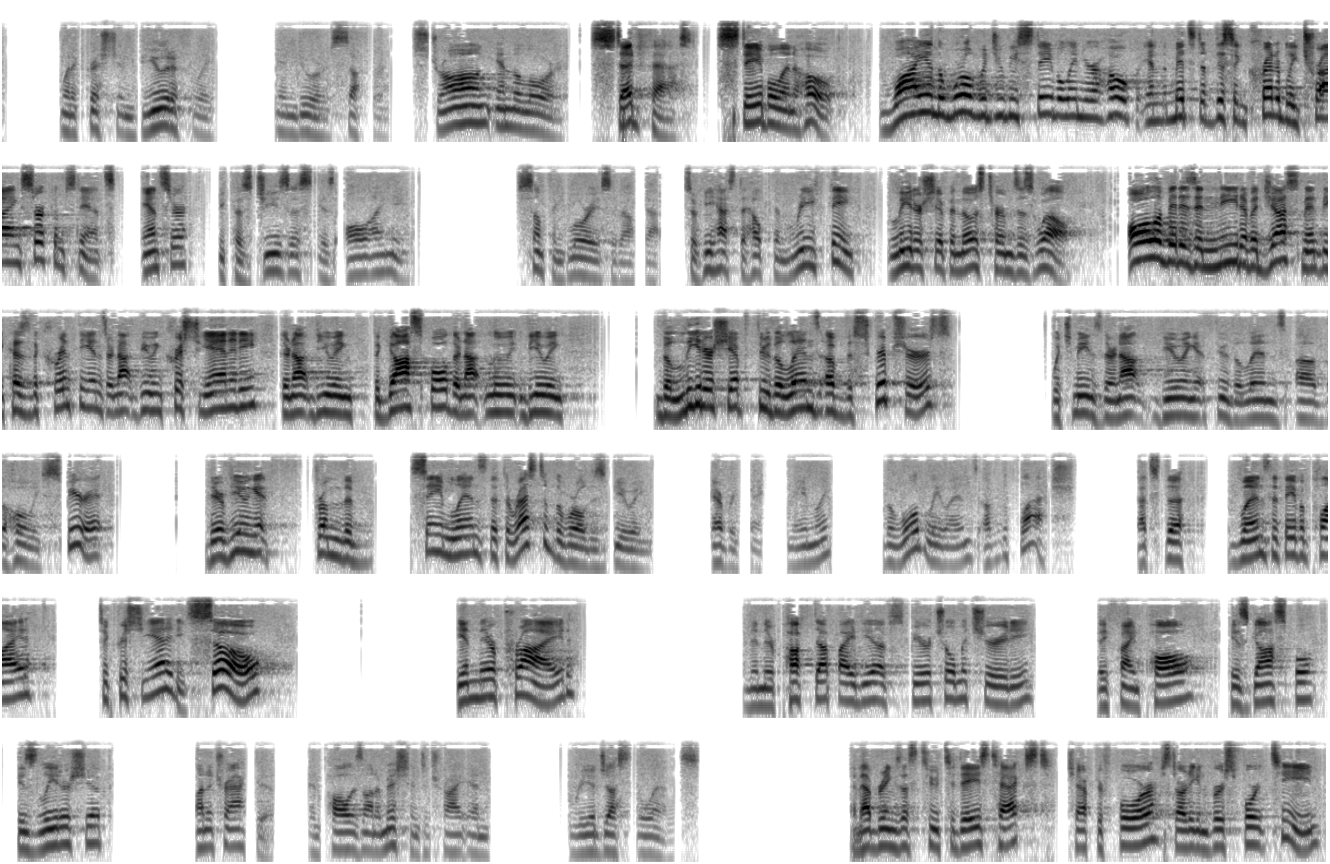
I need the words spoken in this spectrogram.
when a Christian beautifully endures suffering. Strong in the Lord, steadfast, stable in hope. Why in the world would you be stable in your hope in the midst of this incredibly trying circumstance? Answer because Jesus is all I need. Something glorious about that. So he has to help them rethink leadership in those terms as well. All of it is in need of adjustment because the Corinthians are not viewing Christianity, they're not viewing the gospel, they're not viewing the leadership through the lens of the scriptures which means they're not viewing it through the lens of the Holy Spirit. They're viewing it from the same lens that the rest of the world is viewing everything, namely the worldly lens of the flesh. That's the lens that they've applied to Christianity. So, in their pride and in their puffed up idea of spiritual maturity, they find Paul, his gospel, his leadership unattractive. And Paul is on a mission to try and readjust the lens. And that brings us to today's text, chapter 4, starting in verse 14.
